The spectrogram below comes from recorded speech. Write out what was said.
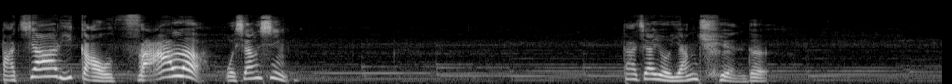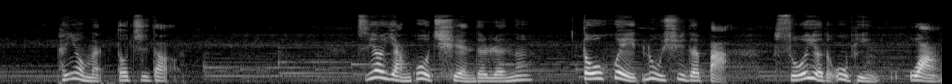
把家里搞砸了。我相信。大家有养犬的朋友们都知道，只要养过犬的人呢，都会陆续的把所有的物品往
